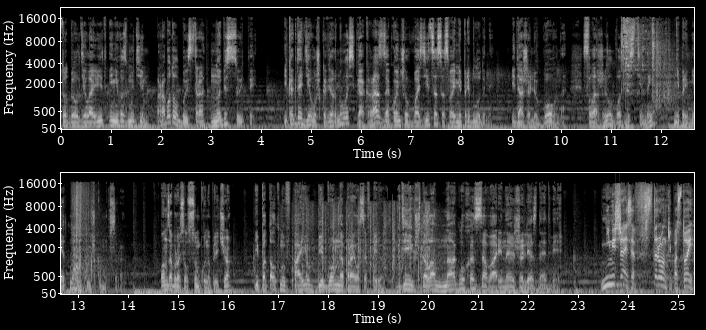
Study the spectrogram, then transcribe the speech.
Тот был деловит и невозмутим, работал быстро, но без суеты. И когда девушка вернулась, как раз закончил возиться со своими приблудами и даже любовно сложил возле стены неприметную кучку мусора. Он забросил сумку на плечо и, подтолкнув Аю, бегом направился вперед, где их ждала наглухо заваренная железная дверь. «Не мешайся, в сторонке постой!»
